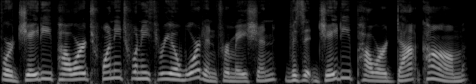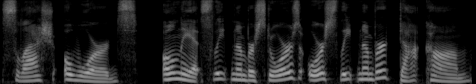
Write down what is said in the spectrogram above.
For JD Power 2023 award information, visit jdpower.com/awards. Only at Sleep Number stores or sleepnumber.com.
